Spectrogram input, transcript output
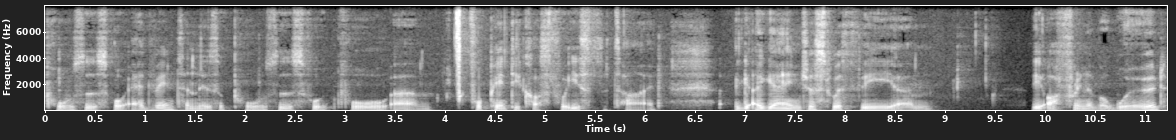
pauses for Advent and there's a pauses for, for um, for Pentecost, for Eastertide. Again, just with the um, the offering of a word,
